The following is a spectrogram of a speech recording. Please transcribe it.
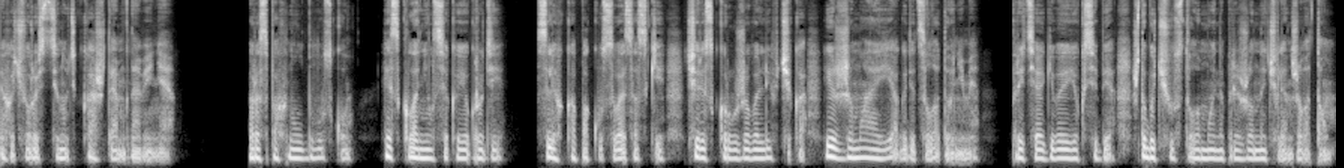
я хочу растянуть каждое мгновение. Распахнул блузку и склонился к ее груди, слегка покусывая соски через кружево лифчика и сжимая ягодицы ладонями, притягивая ее к себе, чтобы чувствовала мой напряженный член животом.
